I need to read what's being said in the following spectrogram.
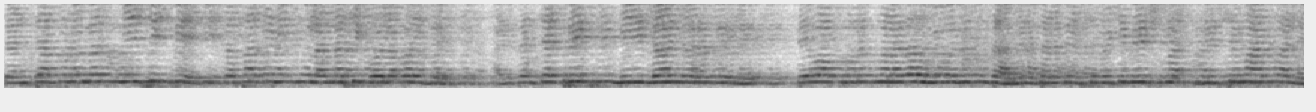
त्यांच्याकडूनच मी शिकले की कसा गणित मुलांना शिकवलं पाहिजे. आणि त्यांच्या ट्रिक्स मी लर्न करत गेले. ते वापरूनच मला दहावीमध्ये सुद्धा मी दीडशे पैकी दीडशे मार्क्स आले.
